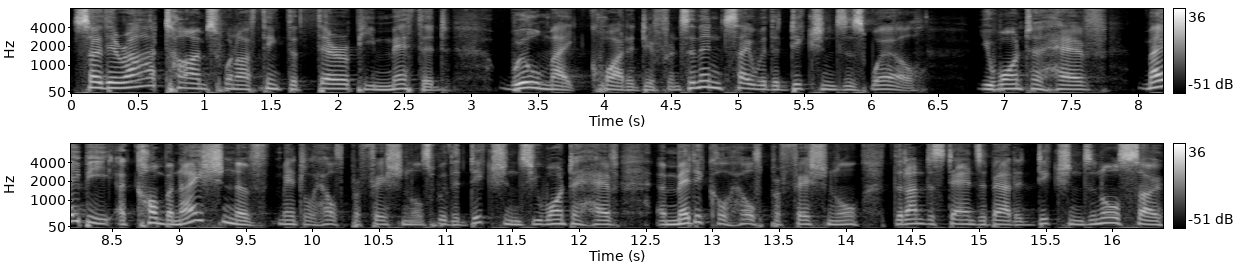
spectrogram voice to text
So there are times when I think the therapy method will make quite a difference. And then, say, with addictions as well, you want to have maybe a combination of mental health professionals with addictions. You want to have a medical health professional that understands about addictions and also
